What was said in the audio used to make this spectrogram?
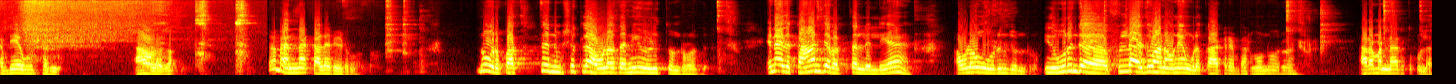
அப்படியே ஊற்றணும் அவ்வளோதான் நல்லா கலரிடுவோம் இன்னும் ஒரு பத்து நிமிஷத்துல அவ்வளவு தண்ணியும் இழுத்துன்றோம் அது. ஏன்னா அது காஞ்ச வத்தல் இல்லையா அவ்வளவு உறிஞ்சுன்றோம். இது உறிஞ்ச ஃபுல்லா இதுவான உடனே உங்களுக்கு காட்டுறேன் பாருங்க. இன்னும் ஒரு அரை மணி நேரத்துக்குள்ள.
